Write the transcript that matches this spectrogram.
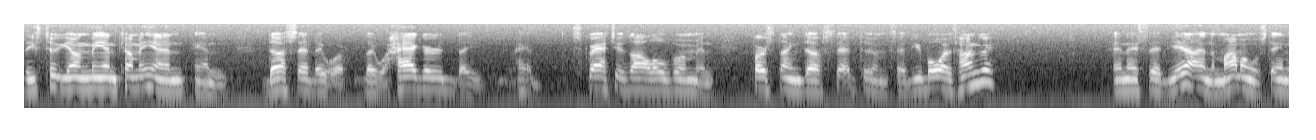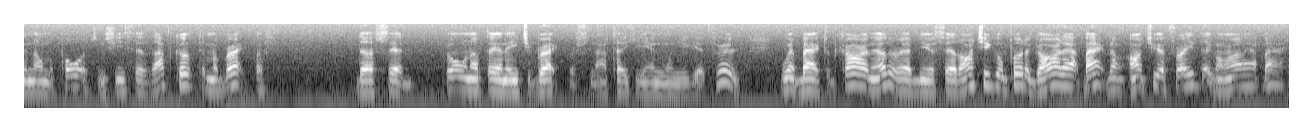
these two young men come in, and Duff said they were they were haggard. They had scratches all over them, and first thing Duff said to them said, "You boys hungry?" And they said, "Yeah." And the mama was standing on the porch, and she says, "I've cooked them a breakfast." Duff said, "Go on up there and eat your breakfast, and I'll take you in when you get through." Went back to the car, and the other revenue said, "Aren't you gonna put a guard out back? Don't, aren't you afraid they're gonna run out back?"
